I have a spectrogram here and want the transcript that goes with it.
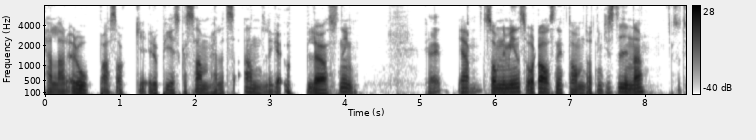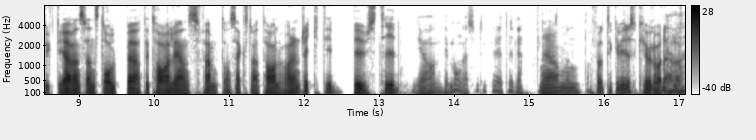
kallar Europas och europeiska samhällets andliga upplösning. Okej. Ja, Mm. som ni minns vårt avsnitt om drottning Kristina så tyckte ju även Sven Stolpe att Italiens 1500-1600-tal var en riktig bustid. Ja, det är många som tycker det tydligen. Ja, men varför tycker vi det är så kul att vara där ja,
